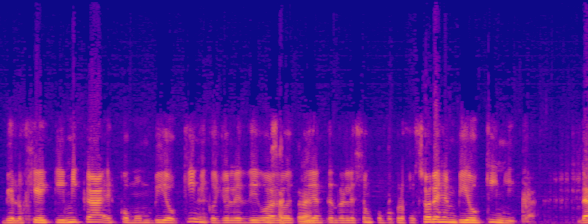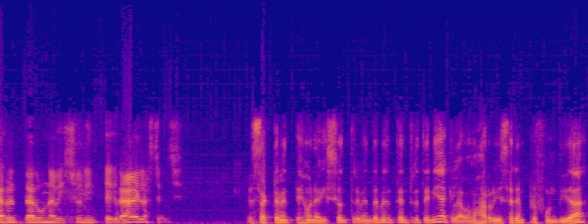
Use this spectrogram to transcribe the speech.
biología y química es como un bioquímico. Yo les digo a los estudiantes en realidad son como profesores en bioquímica, dar, dar una visión integrada de la ciencia. Exactamente, es una visión tremendamente entretenida que la vamos a revisar en profundidad.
